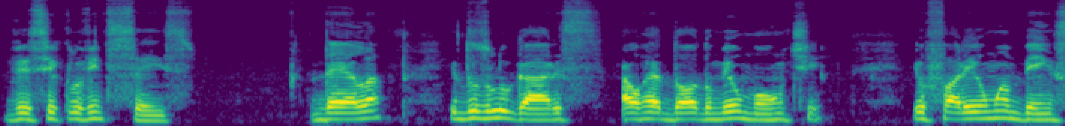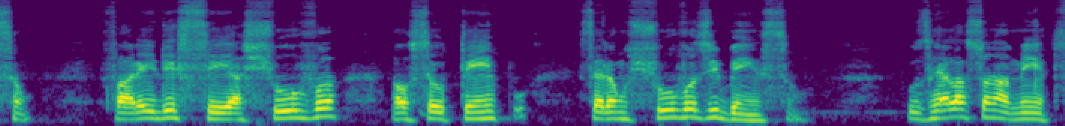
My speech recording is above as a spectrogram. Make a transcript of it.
versículo 26. Dela e dos lugares ao redor do meu monte eu farei uma bênção, farei descer a chuva ao seu tempo, serão chuvas de bênção. Os relacionamentos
